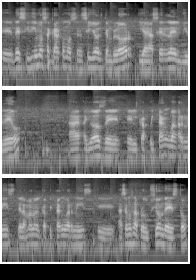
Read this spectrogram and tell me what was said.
eh, decidimos sacar como sencillo el temblor y hacerle el video, ayudados del el Capitán Guarniz, de la mano del Capitán Guarniz, eh, hacemos la producción de esto.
